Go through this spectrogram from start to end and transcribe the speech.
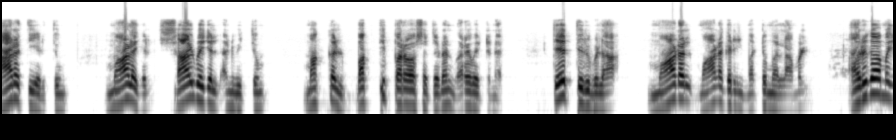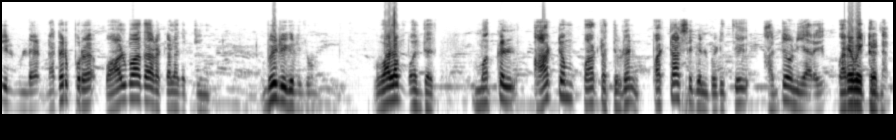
ஆரத்தி எடுத்தும் மாலைகள் சால்வைகள் அணிவித்தும் மக்கள் பக்தி பரவசத்துடன் வரவேற்றனர். தேர் திருவிழா மாடல் மாநகரில் மட்டுமல்லாமல் அருகாமையில் உள்ள நகர்ப்புற வாழ்வாதார கழகத்தின் வீடுகளிலும் வலம் வந்தது. மக்கள் ஆட்டம் பாட்டத்துடன் பட்டாசுகள் வெடித்து அந்தோனியாரை வரவேற்றனர்.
